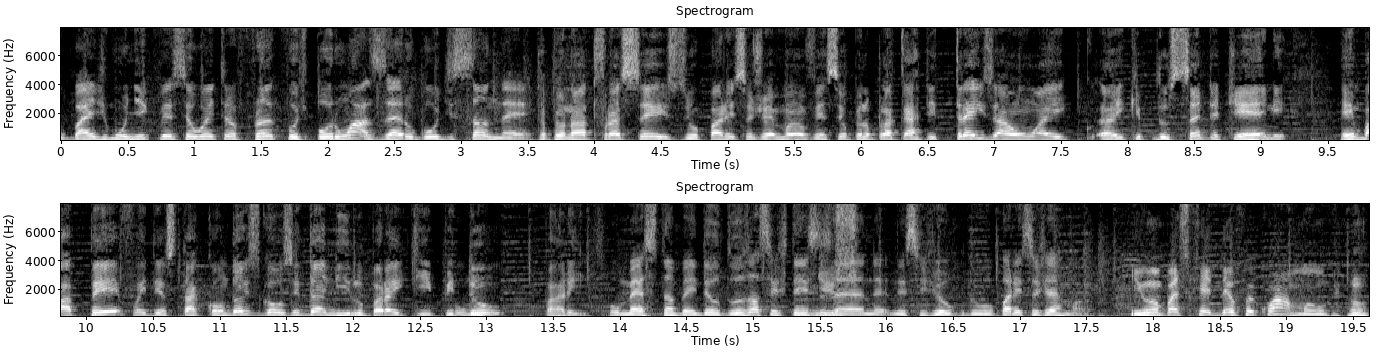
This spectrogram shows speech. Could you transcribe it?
o Bayern de Munique venceu o Eintracht Frankfurt por 1 a 0 o gol de Sané. Campeonato francês, o Paris Saint-Germain venceu pelo placar de 3 a 1 a, e- a equipe do Saint-Etienne. Mbappé foi destaque com dois gols e Danilo para a equipe do Paris. O Messi também deu duas assistências né, ne- nesse jogo do Paris Saint-Germain. E uma parece que ele deu foi com a mão, viu?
